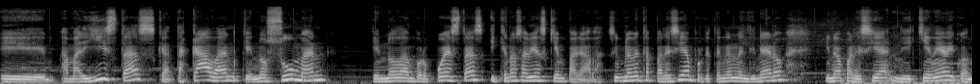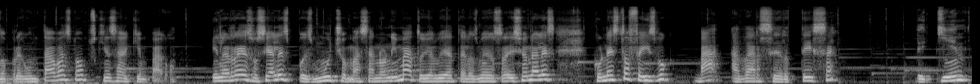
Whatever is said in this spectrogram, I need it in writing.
eh, amarillistas, que atacaban, que no suman, que no dan propuestas y que no sabías quién pagaba. Simplemente aparecían porque tenían el dinero y no aparecía ni quién era y cuando preguntabas, no, pues quién sabe quién pagó. Y en las redes sociales, pues mucho más anonimato, y olvídate de los medios tradicionales. Con esto Facebook va a dar certeza de quién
